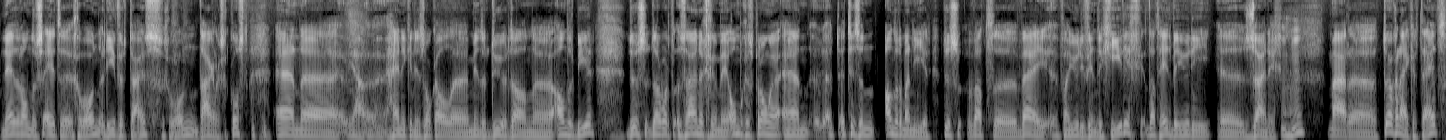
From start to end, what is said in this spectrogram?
Nederlanders eten gewoon liever thuis, gewoon dagelijkse kost. en uh, ja, Heineken is ook al uh, minder duur dan ander bier. Dus daar wordt zuinig mee omgesprongen en het, het is een andere manier. Dus wat wij van jullie vinden gierig, dat heet bij jullie zuinig. Mhm. Maar uh, tegelijkertijd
